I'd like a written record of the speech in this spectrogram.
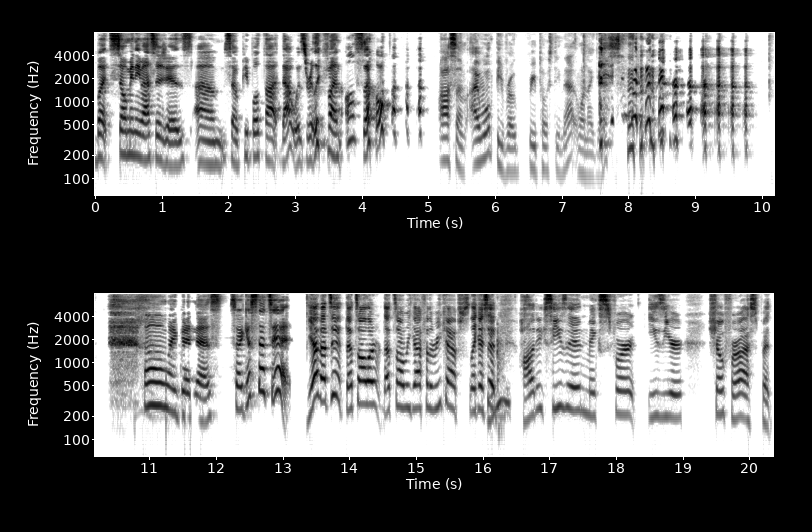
but so many messages um so people thought that was really fun also Awesome. I won't be ro- reposting that one, I guess. oh my goodness. So I guess that's it. Yeah, that's it. That's all our that's all we got for the recaps. Like I said, mm-hmm. holiday season makes for easier show for us, but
